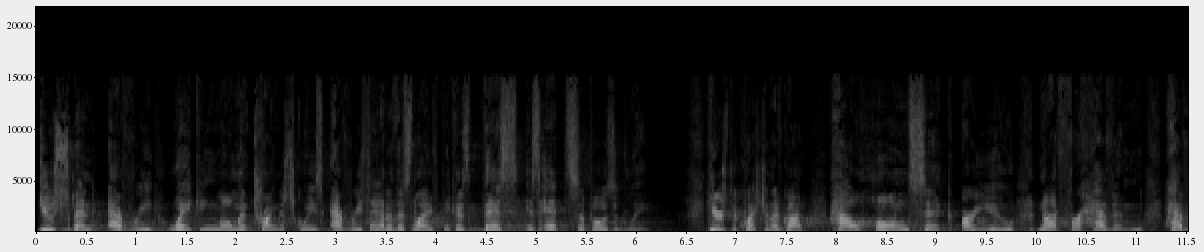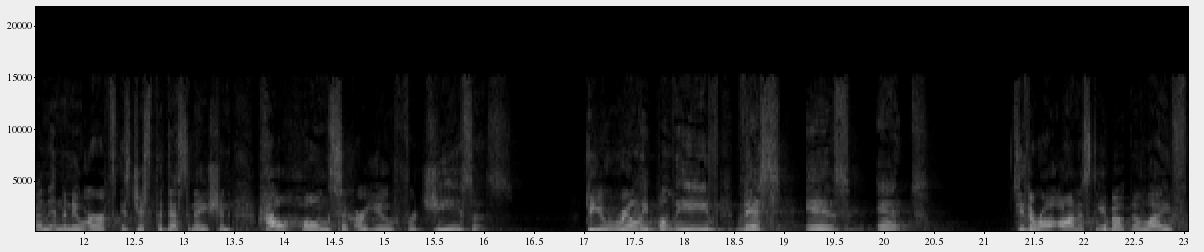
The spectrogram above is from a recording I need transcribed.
Do you spend every waking moment trying to squeeze everything out of this life because this is it, supposedly? Here's the question I've got How homesick are you, not for heaven? Heaven and the new earth is just the destination. How homesick are you for Jesus? Do you really believe this is it? See, the raw honesty about the life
